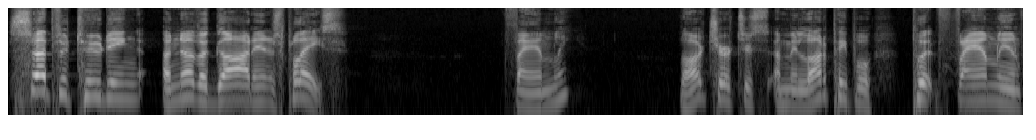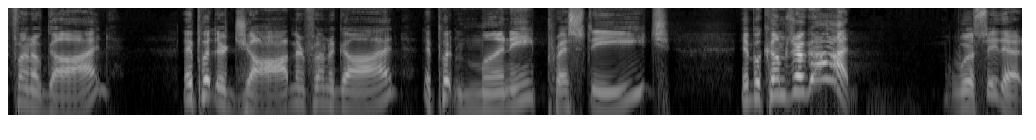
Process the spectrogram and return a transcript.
substituting another God in its place. Family. A lot of churches, I mean, a lot of people put family in front of God. They put their job in front of God. They put money, prestige. It becomes their God. We'll see that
